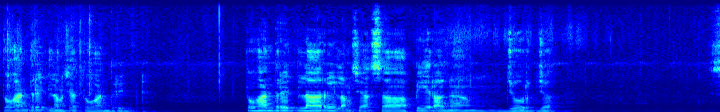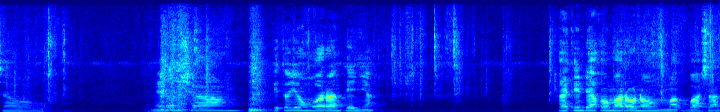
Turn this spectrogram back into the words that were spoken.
200 lang siya 200 200 lari lang siya sa pira ng Georgia. So meron siyang ito yung warranty niya. Kahit hindi ako marunong magbasa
